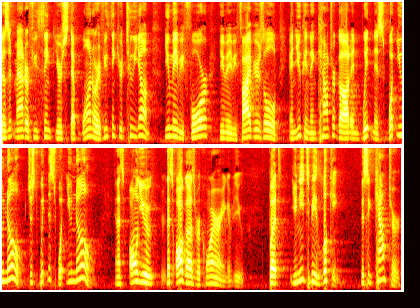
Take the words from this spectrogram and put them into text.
Doesn't matter if you think you're step one or if you think you're too young. You may be four, you may be five years old, and you can encounter God and witness what you know. Just witness what you know. And that's all you that's all God's requiring of you. But you need to be looking. This encounter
